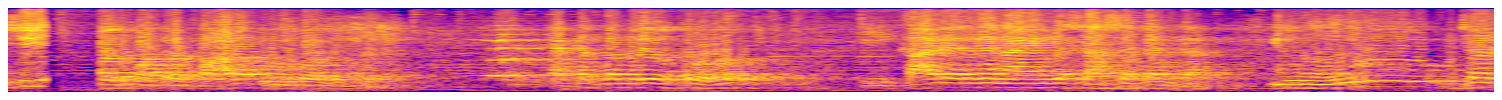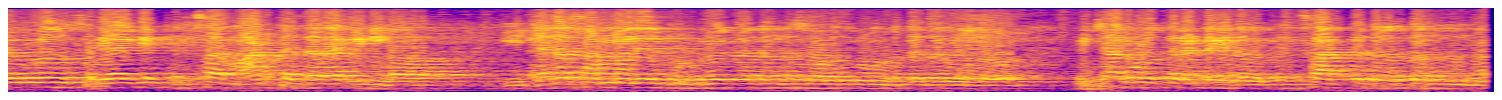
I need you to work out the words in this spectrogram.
ವಿಶೇಷ ಮಾತ್ರ ಬಹಳ ವಿಷಯ ಯಾಕಂತಂದ್ರೆ ಇವತ್ತು ಈ ಕಾರ್ಯಾಂಗ ನ್ಯಾಯಾಂಗ ಶಾಸಕಾಂಗ. ಇವು ಮೂರು ವಿಚಾರಗಳು ಸರಿಯಾಗಿ ಕೆಲಸ ಮಾಡ್ತಾ ಇದಾರ ಇಲ್ಲ? ಈ ಜನಸಾಮಾನ್ಯರಿಗೆ ಮುಟ್ಬೇಕಾದಂತ ಸವಲತ್ತುಗಳು ಮುಟ್ತಾ ಒಂದು ವಿಚಾರಗಳು ಕರೆಕ್ಟ್ ಆಗಿದಾವೆ ಕೆಲಸ ಆಗ್ತದೆ ಅಂತಂದನ್ನ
